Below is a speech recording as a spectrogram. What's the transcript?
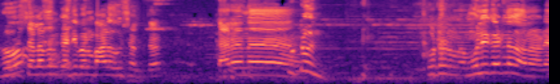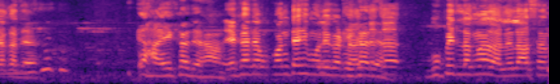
हो? वृषाला पण कधी पण बाळ होऊ शकतं. कारण कुठून? कुठून? मुलीकडनं जाणार एखाद्या. हा एखाद्या हा. एखाद्या कोणत्याही मुलीकडनं. एखाद्या. त्याचं गुपित लग्न झालेलं असेल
